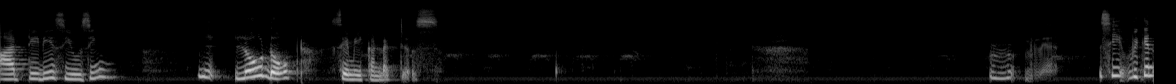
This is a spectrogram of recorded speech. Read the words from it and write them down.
RTDs using low doped semiconductors. Mm, see we can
